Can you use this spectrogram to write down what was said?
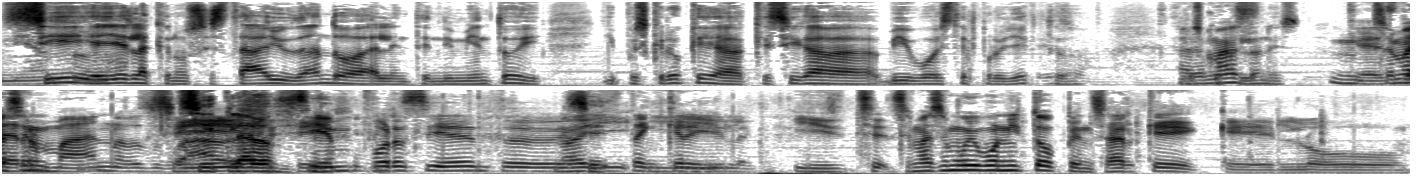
Sí, ¿no? ella es la que nos está ayudando al entendimiento y, y pues creo que a que siga vivo este proyecto. Los Además, mm, Que se me de hacen- hermanos, Sí, claro. 100%, No, sí, está y- increíble. Y, se, se me hace muy bonito pensar que, que lo.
